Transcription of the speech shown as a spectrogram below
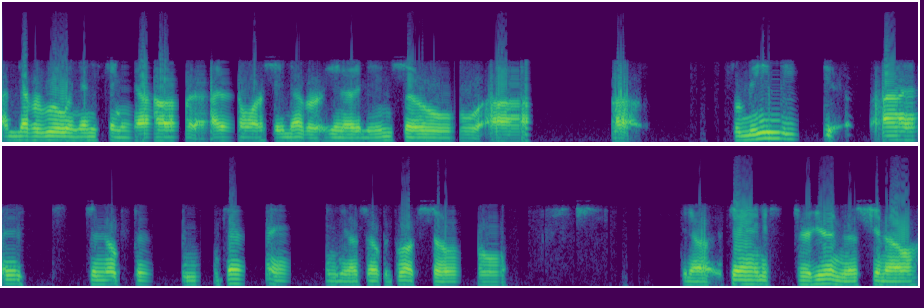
I'm never ruling anything out. I don't want to say never. You know what I mean? So, uh, uh, for me, I, it's an open thing. You know, it's an open book. So, you know, Dan, if you're hearing this, you know,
